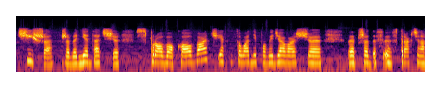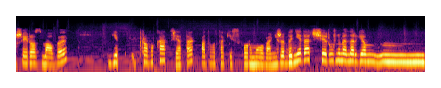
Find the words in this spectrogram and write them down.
ciszę, żeby nie dać się sprowokować, jak to ładnie powiedziałaś e, przed, w, trakcie naszej rozmowy, nie, prowokacja, tak? Padło takie sformułowanie, żeby nie dać się różnym energiom mm,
